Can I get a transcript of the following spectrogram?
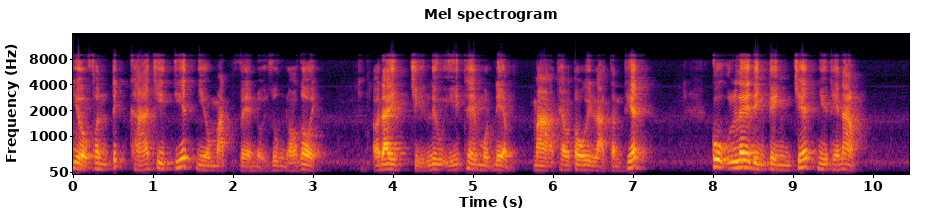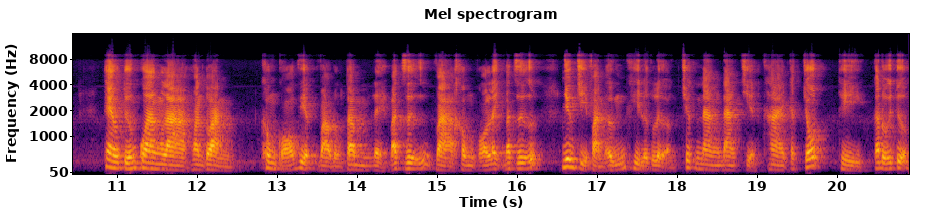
nhiều phân tích khá chi tiết nhiều mặt về nội dung đó rồi. Ở đây chỉ lưu ý thêm một điểm mà theo tôi là cần thiết. Cụ Lê Đình Kình chết như thế nào? Theo tướng Quang là hoàn toàn không có việc vào đồng tâm để bắt giữ và không có lệnh bắt giữ, nhưng chỉ phản ứng khi lực lượng chức năng đang triển khai các chốt thì các đối tượng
